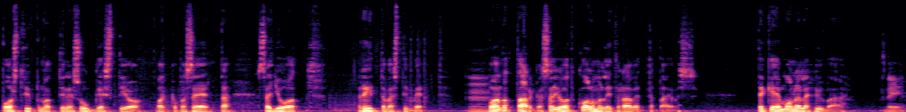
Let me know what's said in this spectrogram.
posthypnoottinen suggestio, vaikkapa se, että sä juot riittävästi vettä. Mm. Voin ottaa tarkkaan, sä juot kolme litraa vettä päivässä. Tekee monelle hyvää. Niin.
